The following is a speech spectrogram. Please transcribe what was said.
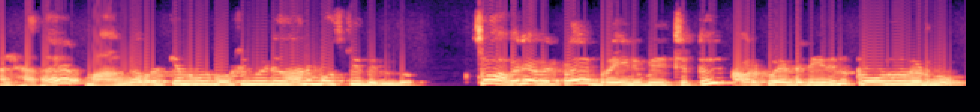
അല്ലാതെ മാങ്ങ പറിക്കാൻ നമ്മൾ സോഷ്യൽ മീഡിയ സാധനം പോസ്റ്റ് ചെയ്തില്ലല്ലോ. സോ അവരവരുടെ ബ്രെയിൻ ഉപയോഗിച്ചിട്ട് അവർക്ക് വേണ്ട രീതിയിൽ ട്രോളുകൾ ഇടുന്നു.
